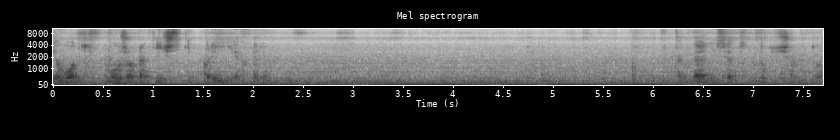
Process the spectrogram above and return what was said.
И вот, мы уже практически приехали. Тогда если свет выключим, то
